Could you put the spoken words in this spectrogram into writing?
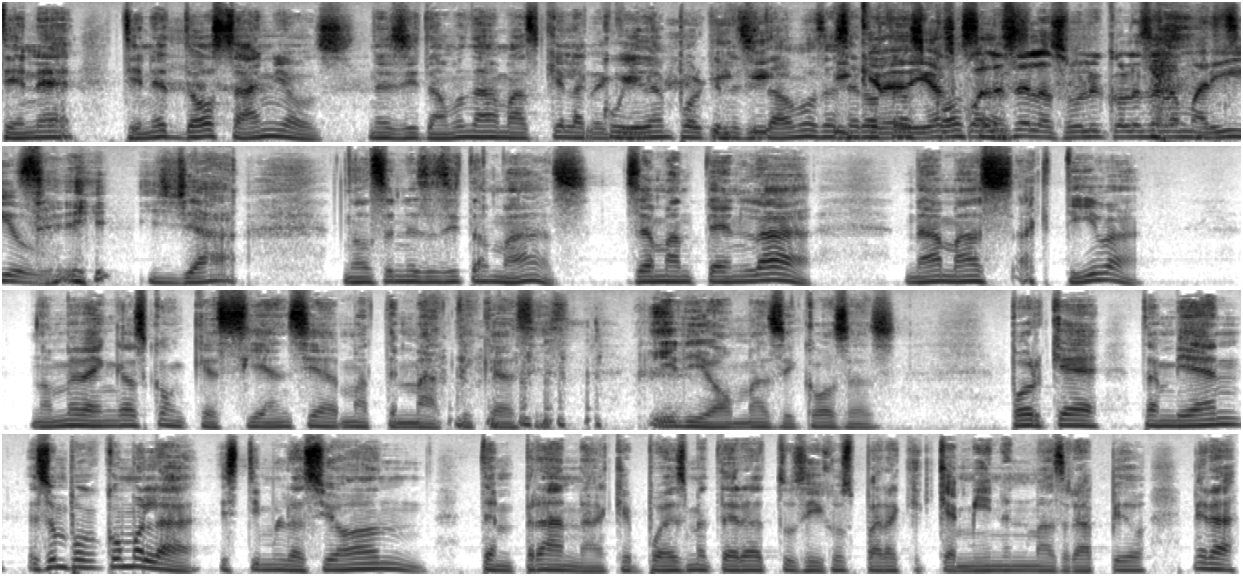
tiene, tiene dos años. Necesitamos nada más que la cuiden porque necesitamos hacer y que le digas cuál es el azul y cuál es el amarillo. sí, y ya. No se necesita más. O sea, manténla nada más activa. No me vengas con que ciencia, matemáticas, idiomas y cosas. Porque también es un poco como la estimulación temprana que puedes meter a tus hijos para que caminen más rápido. Mira,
